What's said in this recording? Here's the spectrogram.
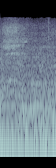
시작.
